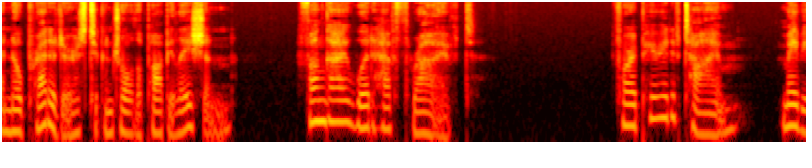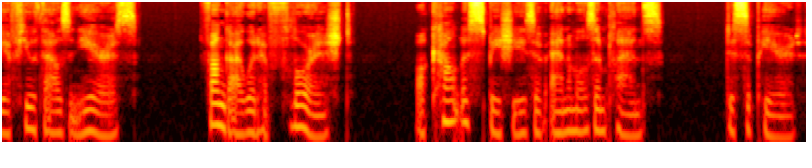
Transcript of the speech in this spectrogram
and no predators to control the population, fungi would have thrived. For a period of time, maybe a few thousand years, fungi would have flourished while countless species of animals and plants disappeared.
